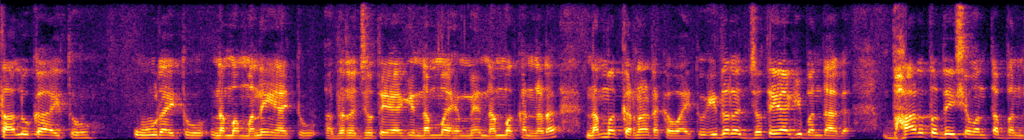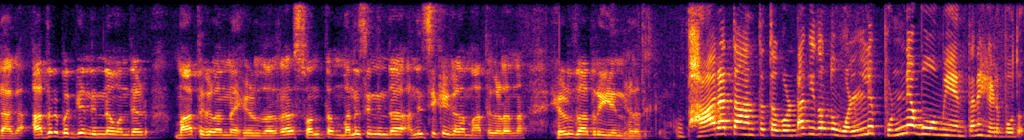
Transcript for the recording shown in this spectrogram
ತಾಲೂಕ ಆಯಿತು ಊರಾಯಿತು, ನಮ್ಮ ಮನೆಯಾಯಿತು, ಅದರ ಜೊತೆಯಾಗಿ ನಮ್ಮ ಹೆಮ್ಮೆ, ನಮ್ಮ ಕನ್ನಡ, ನಮ್ಮ ಕರ್ನಾಟಕವಾಯಿತು. ಇದರ ಜೊತೆಯಾಗಿ ಬಂದಾಗ, ಭಾರತ ದೇಶವಂತ ಬಂದಾಗ, ಅದರ ಬಗ್ಗೆ ನಿನ್ನ ಒಂದೆರಡು ಮಾತುಗಳನ್ನು ಹೇಳುವುದಾದ್ರೆ ಸ್ವಂತ ಮನಸ್ಸಿನಿಂದ ಅನಿಸಿಕೆಗಳ ಮಾತುಗಳನ್ನು ಹೇಳುವುದಾದ್ರೆ ಏನು ಹೇಳೋದಕ್ಕೆ? ಭಾರತ ಅಂತ ತಗೊಂಡಾಗ ಇದೊಂದು ಒಳ್ಳೆ ಪುಣ್ಯ ಭೂಮಿ ಅಂತಾನೆ ಹೇಳ್ಬೋದು.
